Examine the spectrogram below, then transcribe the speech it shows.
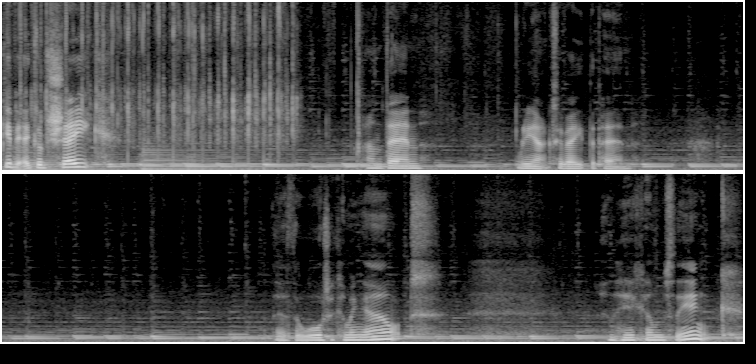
Give it a good shake. And then reactivate the pen. There's the water coming out and here comes the ink.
